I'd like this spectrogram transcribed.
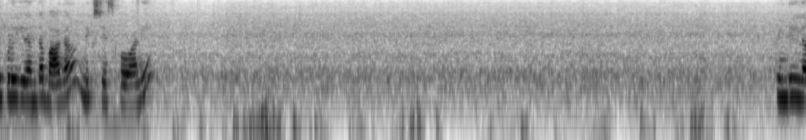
ఇప్పుడు ఇదంతా బాగా మిక్స్ చేసుకోవాలి. పిండి ఇలా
